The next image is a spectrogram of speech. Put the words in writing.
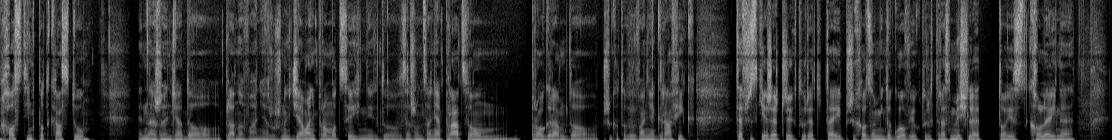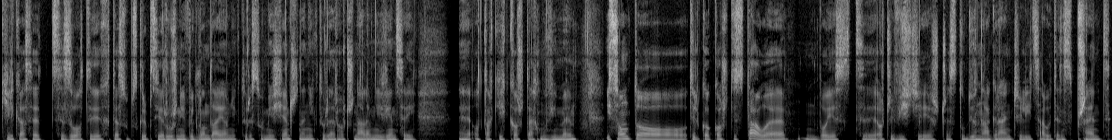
hosting podcastu, narzędzia do planowania różnych działań promocyjnych, do zarządzania pracą, program do przygotowywania grafik Te wszystkie rzeczy, które tutaj przychodzą mi do głowy, o których teraz myślę, to jest kolejne kilkaset złotych. Te subskrypcje różnie wyglądają, niektóre są miesięczne, niektóre roczne, ale mniej więcej e, o takich kosztach mówimy. I są to tylko koszty stałe, bo jest e, oczywiście jeszcze studio nagrań, czyli cały ten sprzęt,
